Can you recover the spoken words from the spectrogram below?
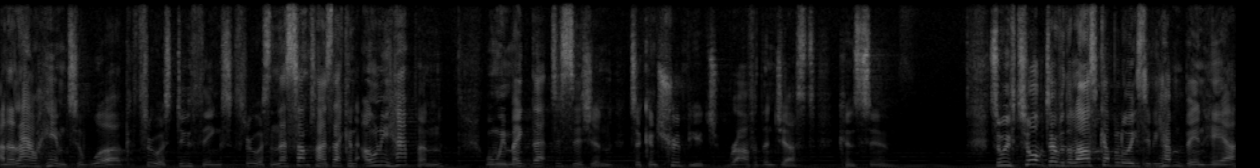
and allow Him to work through us, do things through us. And then sometimes that can only happen when we make that decision to contribute rather than just consume. So, we've talked over the last couple of weeks, if you haven't been here,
